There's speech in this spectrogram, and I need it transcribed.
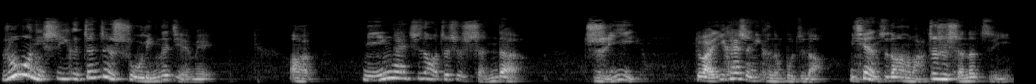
如果你是一个真正属灵的姐妹，啊。你应该知道这是神的旨意，对吧？一开始你可能不知道，你现在知道了吗？这是神的旨意。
